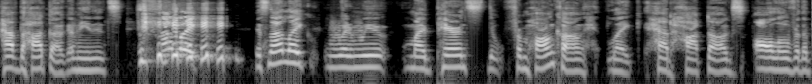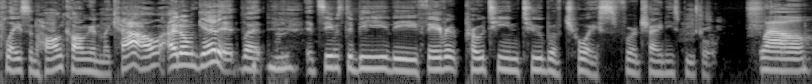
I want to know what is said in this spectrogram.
have the hot dog. I mean, it's not like it's not like when we my parents from Hong Kong like had hot dogs all over the place in Hong Kong and Macau. I don't get it, but mm-hmm. it seems to be the favorite protein tube of choice for Chinese people. Wow.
